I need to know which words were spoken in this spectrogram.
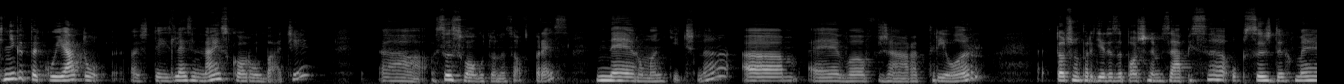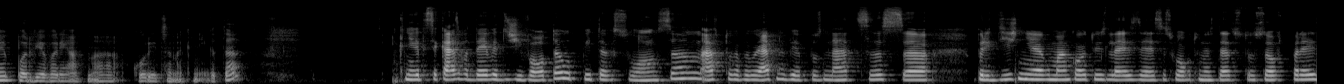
Книгата, която ще излезе най-скоро обаче, а, с логото на Softpress, не е романтична, а е в жанра трилър. Точно преди да започнем записа, обсъждахме първия вариант на корица на книгата. Книгата се казва Девет живота от Питър Слонсън. Автора вероятно ви е познат с предишния роман, който излезе с логото на издателство Soft Press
